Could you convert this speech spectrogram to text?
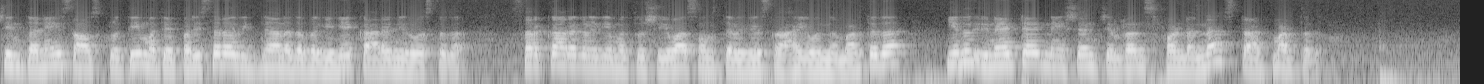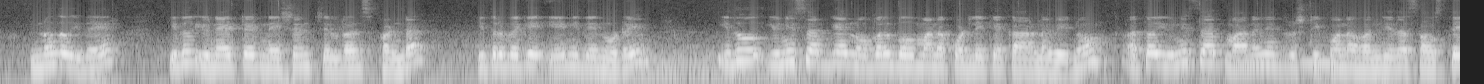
ಚಿಂತನೆ, ಸಂಸ್ಕೃತಿ ಮತ್ತು ಪರಿಸರ ವಿಜ್ಞಾನದ ಬಗೆಗೆ ಕಾರ್ಯನಿರ್ವಹಿಸ್ತದೆ. ಸರ್ಕಾರಗಳಿಗೆ ಮತ್ತು ಸೇವಾ ಸಂಸ್ಥೆಗಳಿಗೆ ಸಹಾಯವನ್ನು ಮಾಡ್ತದೆ. ಇದು ಯುನೈಟೆಡ್ ನೇಷನ್ ಚಿಲ್ಡ್ರನ್ಸ್ ಫಂಡ್ ಅನ್ನ ಸ್ಟಾರ್ಟ್ ಮಾಡ್ತದೆ. ಇನ್ನೊಂದು ಇದೆ. ಇದು ಯುನೈಟೆಡ್ ನೇಷನ್ ಚಿಲ್ಡ್ರನ್ಸ್ ಫಂಡ್. ಇದ್ರ ಬಗ್ಗೆ ಏನಿದೆ ನೋಡ್ರಿ? ಇದು ಯುನಿಸೆಫ್ಗೆ ನೊಬೆಲ್ ಬಹುಮಾನ ಕೊಡಲಿಕ್ಕೆ ಕಾರಣವೇನು? ಅಥವಾ ಯುನಿಸೆಫ್ ಮಾನವೀಯ ದೃಷ್ಟಿಕೋನ ಹೊಂದಿದ ಸಂಸ್ಥೆ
